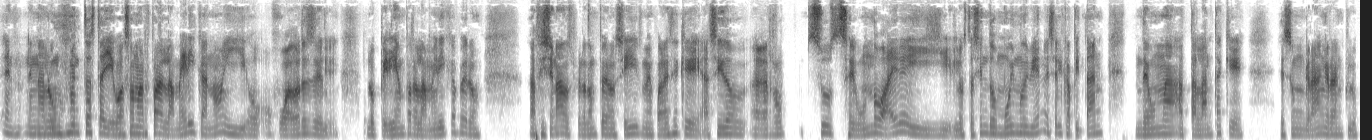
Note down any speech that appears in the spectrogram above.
en, algún momento hasta llegó a sonar para la América, ¿no? Y o, jugadores del, lo pedían para la América, pero aficionados, perdón, pero sí, me parece que ha sido, agarró su segundo aire y lo está haciendo muy, muy bien. Es el capitán de una Atalanta que es un gran, gran club.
